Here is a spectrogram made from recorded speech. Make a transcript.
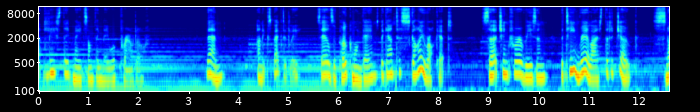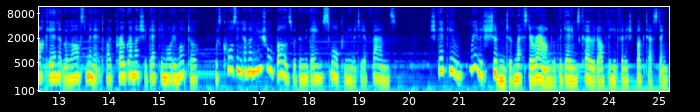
at least they'd made something they were proud of. Then, unexpectedly, sales of Pokemon games began to skyrocket. Searching for a reason, the team realised that a joke, snuck in at the last minute by programmer Shigeki Morimoto, was causing an unusual buzz within the game's small community of fans. Shigeki really shouldn't have messed around with the game's code after he'd finished bug testing.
